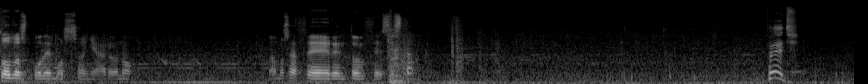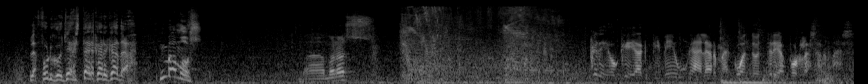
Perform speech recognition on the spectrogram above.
Todos podemos soñar, ¿o no? Vamos a hacer entonces esta. Fetch, la furgo ya está cargada. ¡Vamos! Vámonos. Que activé una alarma cuando entré a por las armas.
